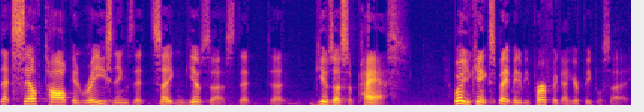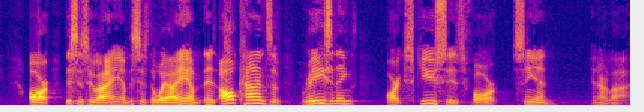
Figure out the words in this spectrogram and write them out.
that self-talk and reasonings that Satan gives us that uh, gives us a pass. Well, you can't expect me to be perfect, I hear people say. Or, this is who I am, this is the way I am. There's all kinds of reasonings or excuses for sin in our life.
